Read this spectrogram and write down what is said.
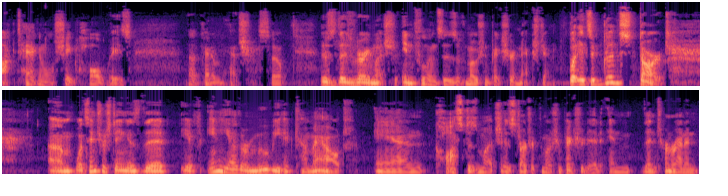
octagonal shaped hallways uh, kind of match. So there's there's very much influences of motion picture next gen, but it's a good start. Um, what's interesting is that if any other movie had come out and cost as much as Star Trek the Motion Picture did, and then turn around and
